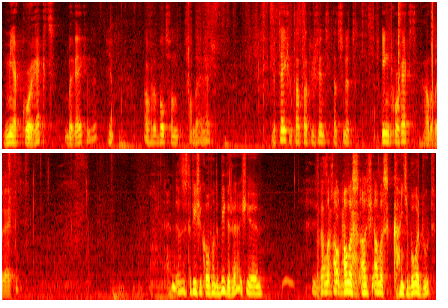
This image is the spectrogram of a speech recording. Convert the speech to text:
meer correct berekende Ja. over het bod van, van de NS, betekent dat dat u vindt dat ze het incorrect hadden berekend? Dat is het risico van de bieder. Hè? Als je, Mijn alles, als je alles kantje boord doet.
